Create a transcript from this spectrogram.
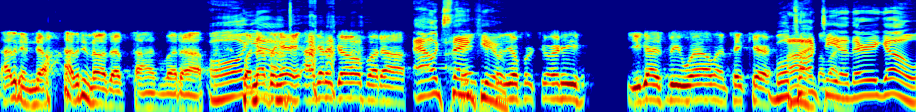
I didn't know. I didn't know at that time, but uh, Oh, but yeah. nothing. Hey, I gotta go. But uh, Alex, thank, you for the opportunity. You guys be well and take care. We'll All talk right. to Bye-bye. you. There you go.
